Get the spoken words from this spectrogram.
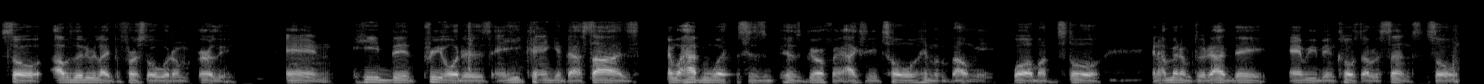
So I was literally like the first store with him early. And he did pre-orders and he couldn't get that size. And what happened was his his girlfriend actually told him about me, well, about the store. And I met him through that day and we've been close ever since. So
